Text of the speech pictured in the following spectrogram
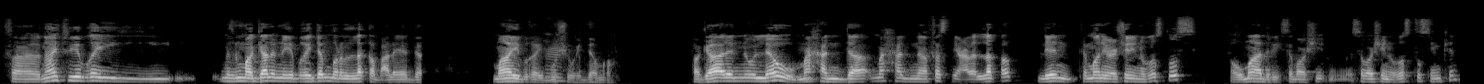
فنايتو يبغى ي... مثل ما قال إنه يبغى يدمر اللقب على يده. ما يبغى يبوش ويدمره. فقال إنه لو ما حد ما حد نافسني على اللقب لين 28 أغسطس أو ما أدري 27 27 أغسطس يمكن.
